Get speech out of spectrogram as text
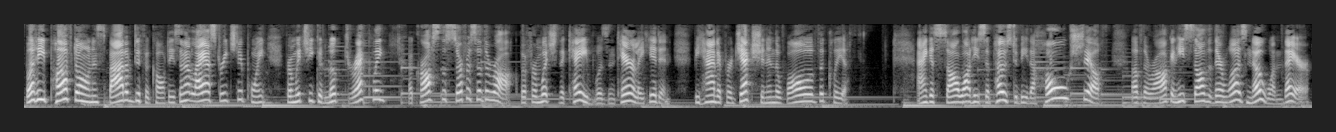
But he puffed on in spite of difficulties, and at last reached a point from which he could look directly across the surface of the rock, but from which the cave was entirely hidden behind a projection in the wall of the cliff. Angus saw what he supposed to be the whole shelf of the rock, and he saw that there was no one there.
